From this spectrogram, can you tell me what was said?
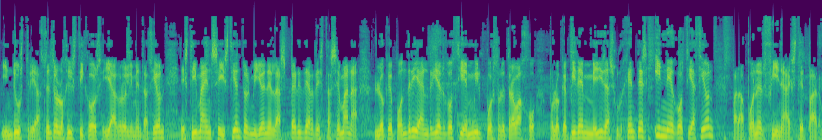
industria, centros logísticos, y agroalimentación estima en 600 millones las pérdidas de esta semana, lo que pondría en riesgo 100.000 puestos de trabajo, por lo que piden medidas urgentes y negociación para poner fin a este paro.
